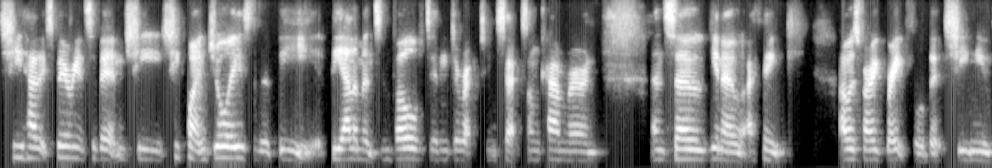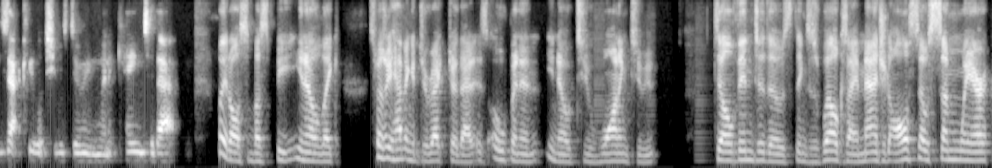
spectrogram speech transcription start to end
she had experience of it and she she quite enjoys the, the the elements involved in directing sex on camera. And and so you know i think i was very grateful that she knew exactly what she was doing when it came to that. But it also must be you know like especially having a director that is open and you know to wanting to delve into those things as well because i imagine also somewhere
